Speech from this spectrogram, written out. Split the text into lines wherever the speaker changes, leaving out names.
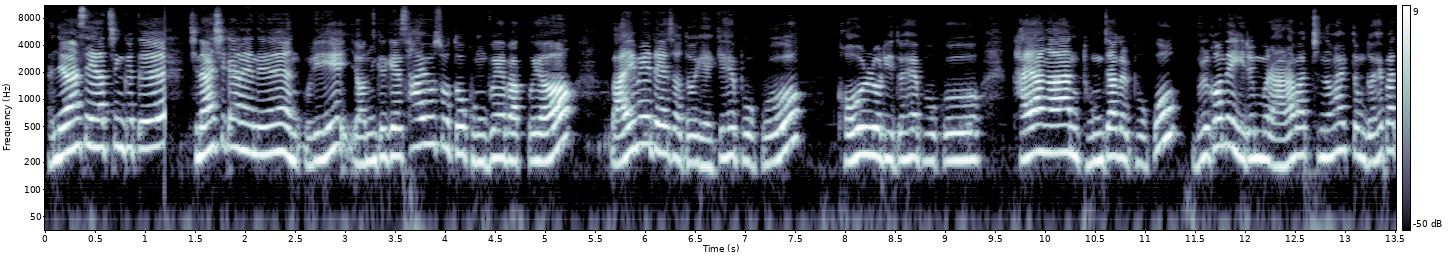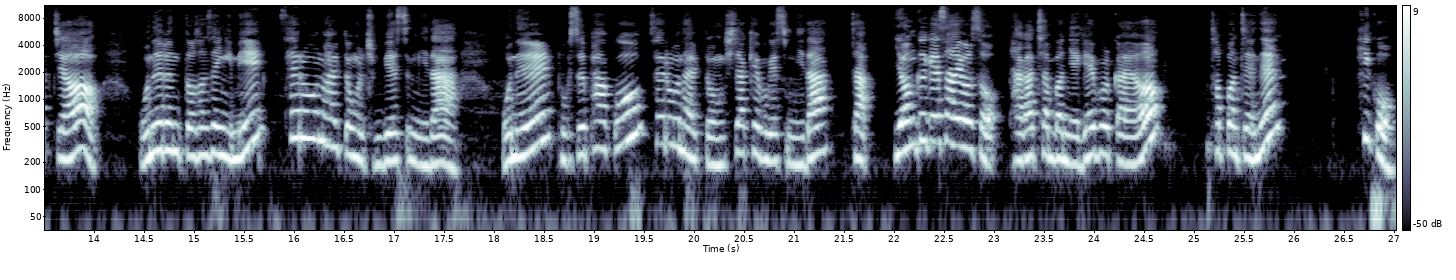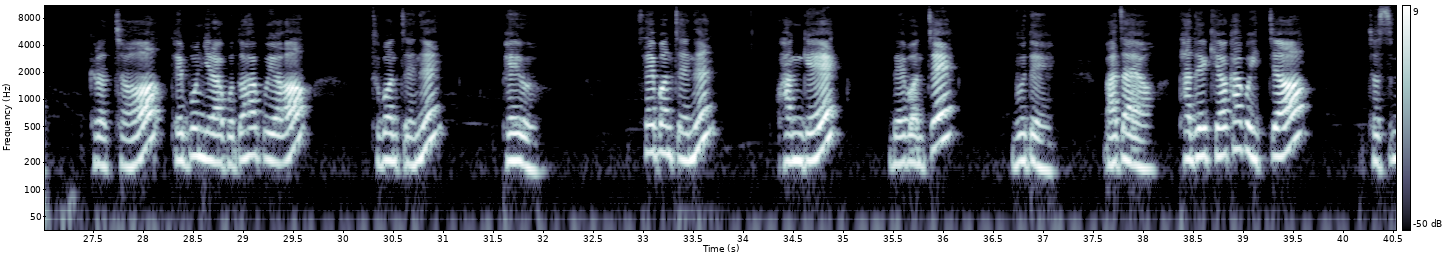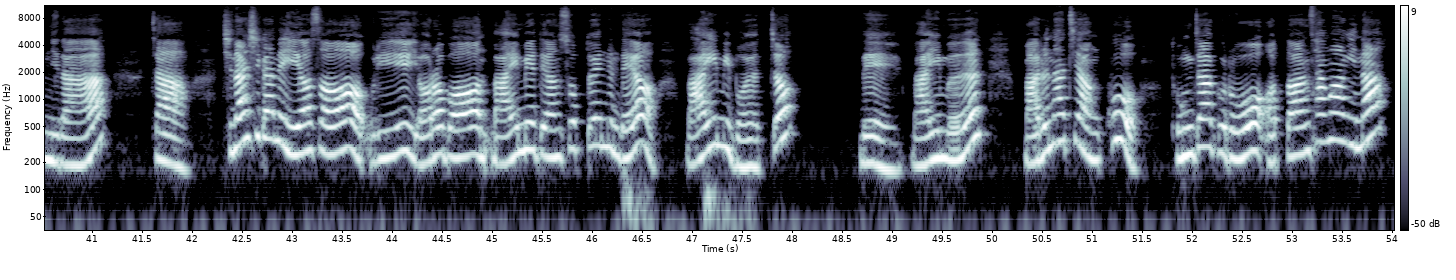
안녕하세요, 친구들. 지난 시간에는 우리 연극의 사요소도 공부해 봤고요. 마임에 대해서도 얘기해 보고, 거울놀이도 해보고, 다양한 동작을 보고, 물건의 이름을 알아맞추는 활동도 해봤죠. 오늘은 또 선생님이 새로운 활동을 준비했습니다. 오늘 복습하고 새로운 활동 시작해 보겠습니다. 자, 연극의 사요소 다 같이 한번 얘기해 볼까요? 첫 번째는 희곡. 그렇죠. 대본이라고도 하고요. 두 번째는 배우. 세 번째는 관객. 네 번째 무대. 맞아요. 다들 기억하고 있죠? 좋습니다. 자, 지난 시간에 이어서 우리 여러 번 마임에 대한 수업도 했는데요. 마임이 뭐였죠? 네, 마임은 말은 하지 않고 동작으로 어떠한 상황이나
